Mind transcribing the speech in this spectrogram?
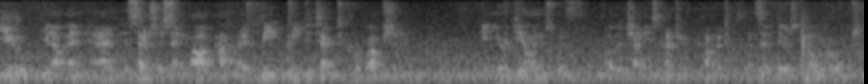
You, you know, and, and essentially saying, oh, we, we detect corruption in your dealings with other Chinese country companies, as if there's no corruption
